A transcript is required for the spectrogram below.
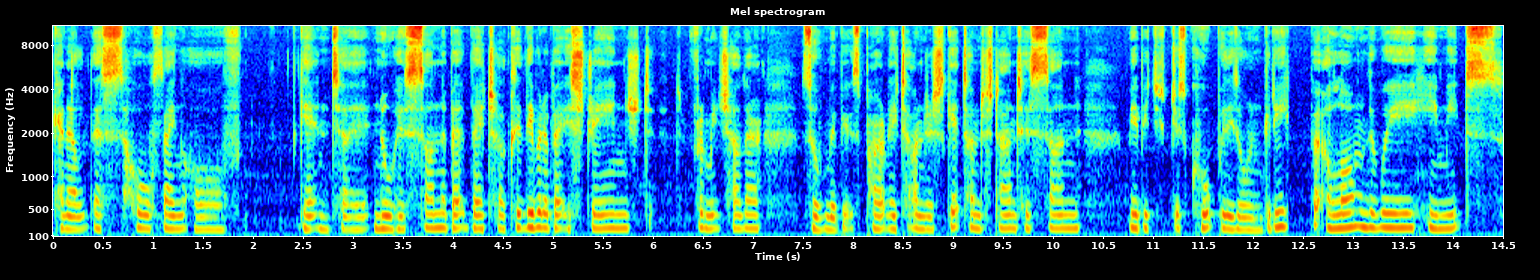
kind of this whole thing of getting to know his son a bit better because they were a bit estranged from each other. So maybe it's partly to under- get to understand his son, maybe to just cope with his own grief. But along the way, he meets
